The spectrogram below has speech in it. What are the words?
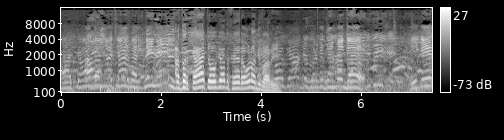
ਹਾਂ ਚਾਰ ਦਾਮਾ ਚਾਰ ਵਾਰੀ। ਨਹੀਂ ਨਹੀਂ। ਅਗਰ ਕੈਚ ਹੋ ਗਿਆ ਤੇ ਫਿਰ ਉਹਨਾਂ ਦੀ ਵਾਰੀ। ਹੋ ਗਿਆ ਤੇ ਤੁਹਾਡੇ ਦਾਮੇ ਗਏ। ਠੀਕ ਹੈ?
